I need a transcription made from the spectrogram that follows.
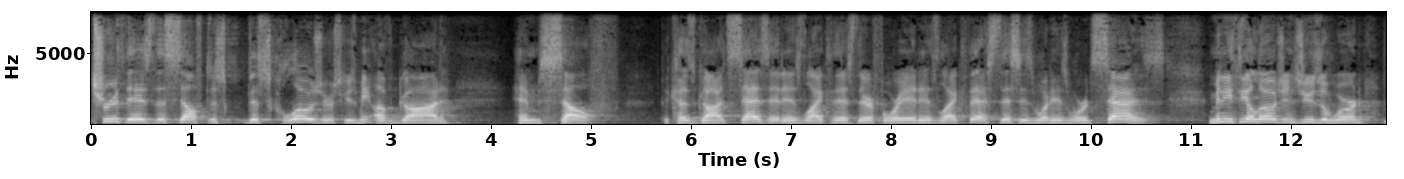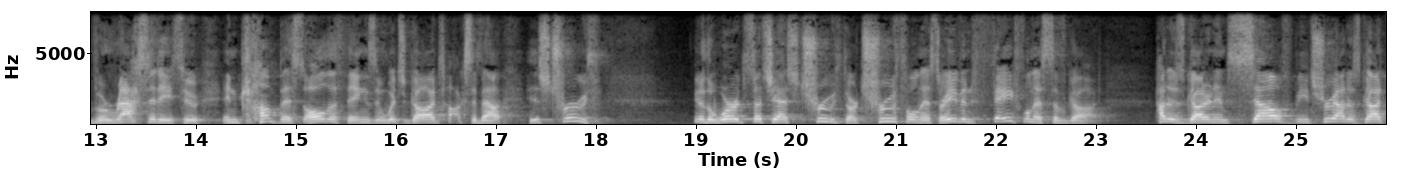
Truth is the self disclosure, excuse me, of God Himself. Because God says it is like this, therefore it is like this. This is what His Word says. Many theologians use the word veracity to encompass all the things in which God talks about His truth. You know, the words such as truth or truthfulness or even faithfulness of God. How does God in Himself be true? How does God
